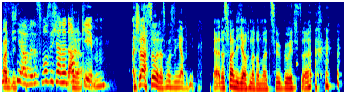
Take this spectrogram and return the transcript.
das ist ich- hier, aber das muss ich ja nicht Ja. abgeben. Ach ach so, das muss ich nicht abgeben. Ja, das fand ich auch noch immer zu gut. So.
